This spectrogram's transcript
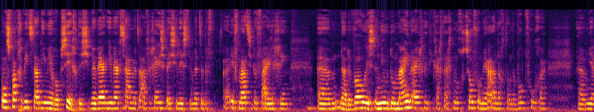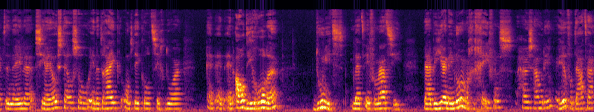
ons vakgebied staat niet meer op zich. Dus we werken, je werkt samen met de AVG-specialisten, met de eh, informatiebeveiliging. Ehm, nou, de WO is een nieuw domein eigenlijk. Die krijgt eigenlijk nog zoveel meer aandacht dan de WOP vroeger. Ehm, je hebt een hele CIO-stelsel in het Rijk ontwikkeld zich door. En, en, en al die rollen doen iets met informatie. We hebben hier een enorme gegevenshuishouding, heel veel data.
